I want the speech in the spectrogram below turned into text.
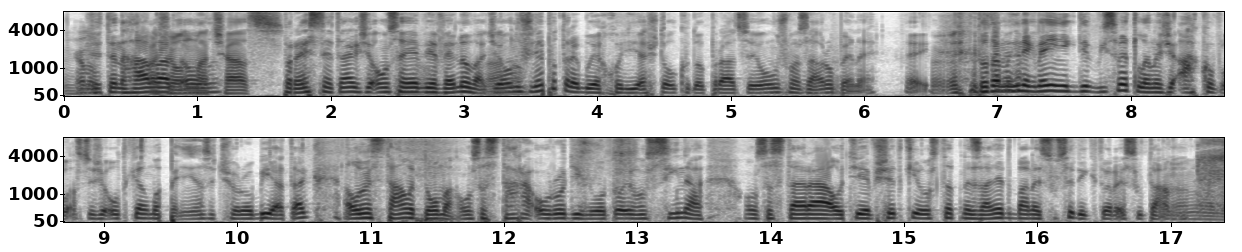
Mhm. Že ten A Harvard, že on má čas. presne tak, že on sa je vie venovať, že on už nepotrebuje chodiť až toľko do práce, on už má zarobené. Hej. To tam inak je nikdy vysvetlené, že ako vlastne, že odkiaľ má peniaze, čo robí a tak, ale on je stále doma, on sa stará o rodinu, o toho jeho syna, on sa stará o tie všetky ostatné zanedbané susedy, ktoré sú tam. Áno, áno,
